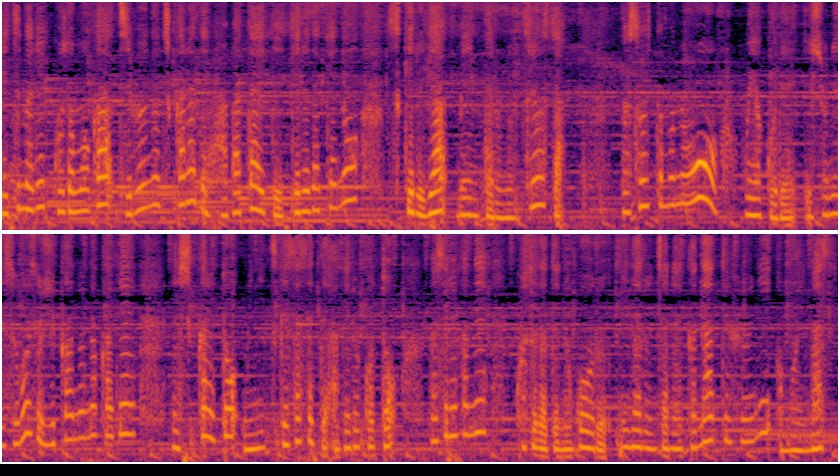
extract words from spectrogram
えつまり子供が自分の力で羽ばたいていけるだけのスキルやメンタルの強さまあ、そういったものを親子で一緒に過ごす時間の中で、えしっかりと身につけさせてあげること、まあ、それがね、子育てのゴールになるんじゃないかなというふうに思います。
